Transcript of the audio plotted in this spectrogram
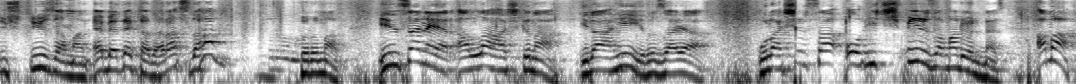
düştüğü zaman ebede kadar asla kurumaz. İnsan eğer Allah aşkına, ilahi rızaya ulaşırsa o hiçbir zaman ölmez. Ama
